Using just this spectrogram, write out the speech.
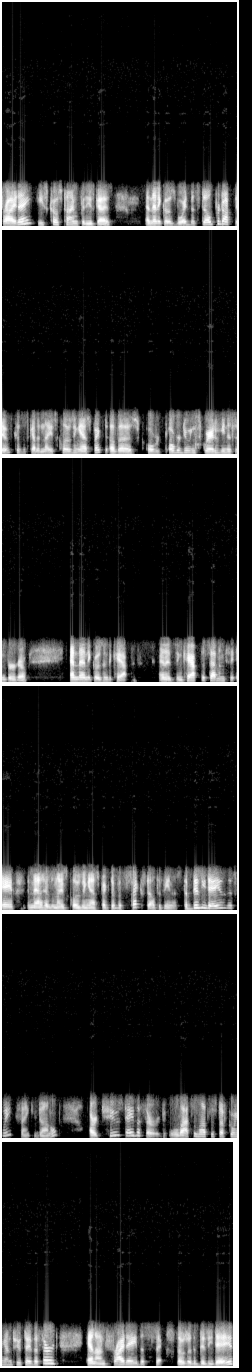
Friday, East Coast time for these guys. And then it goes void, but still productive because it's got a nice closing aspect of a over, overdoing square to Venus and Virgo. And then it goes into Cap and it's in Cap the 7th, the 8th, and that has a nice closing aspect of a sextile to Venus. The busy days this week, thank you, Donald, are Tuesday the 3rd. Lots and lots of stuff going on Tuesday the 3rd, and on Friday the 6th. Those are the busy days.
